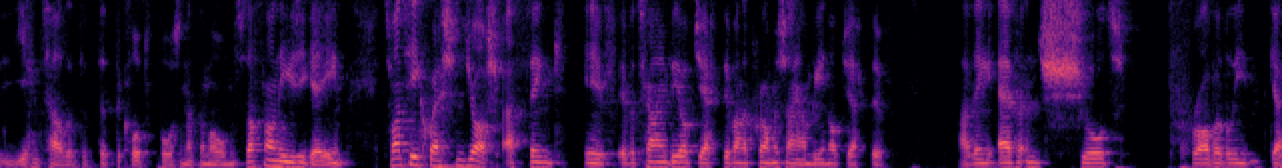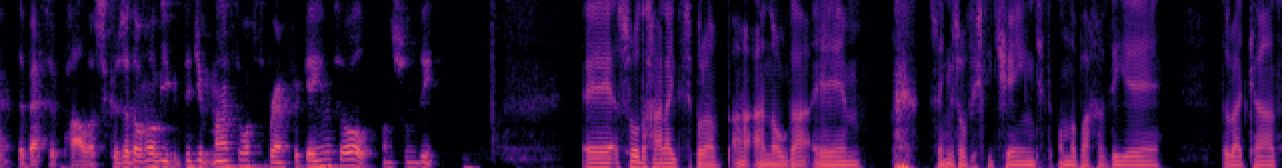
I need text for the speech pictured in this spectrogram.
you can tell that the, that the club's buzzing at the moment. So that's not an easy game. To answer your question, Josh, I think if if it's trying to be objective, and I promise I am being objective, I think Everton should probably get the better of Palace because I don't know if you did you manage to watch the Brentford game at all on Sunday. Uh, I saw the highlights, but I, I, I know that um, things obviously changed on the back of the uh, the red card.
